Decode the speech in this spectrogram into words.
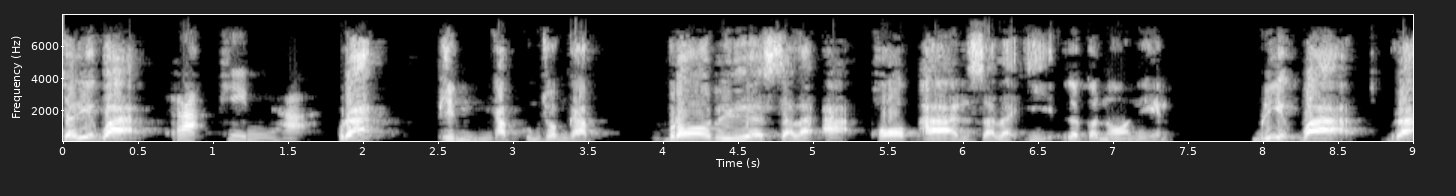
จะเรียกว่า ระพินค่ะพระพินครับคุณผู้ชมครับรอเรือสระอะพอพานสระอิแล้วก็นอนเนนเรียกว่าพระ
